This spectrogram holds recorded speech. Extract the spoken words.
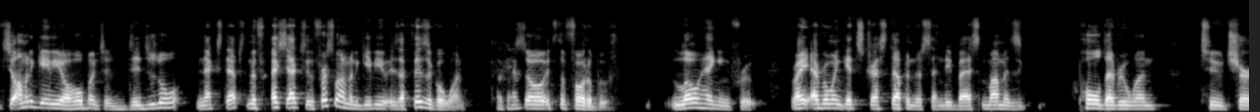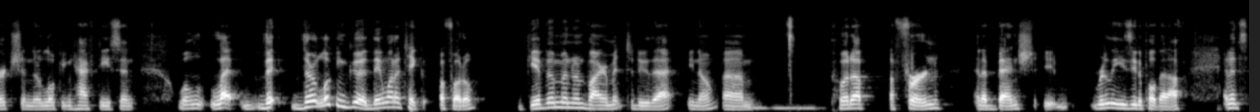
so I'm going to give you a whole bunch of digital next steps. And the, actually, actually, the first one I'm going to give you is a physical one. Okay. So it's the photo booth, low hanging fruit, right? Everyone gets dressed up in their Sunday best. Mom has pulled everyone to church and they're looking half decent. Well, let they, they're looking good. They want to take a photo. Give them an environment to do that. You know, um, put up a fern and a bench. It- really easy to pull that off, and it's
